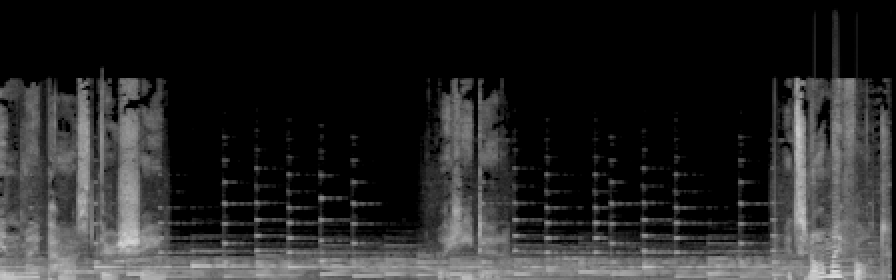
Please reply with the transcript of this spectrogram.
In my past there's shame. What he did. It's not my fault.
